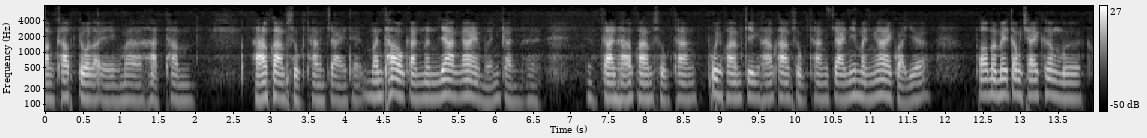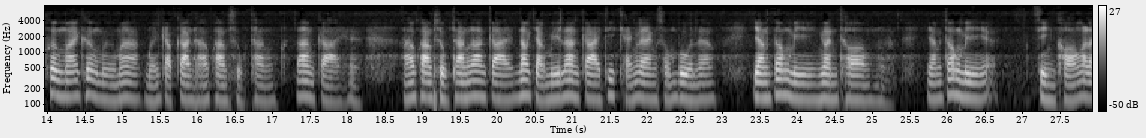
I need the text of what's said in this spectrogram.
บังคับตัวเราเองมาหัดทำ หาความสุขทางใจเถอะมันเท่ากันมันยากง่ายเหมือนกันการหาความสุขทางพูดความจริงหาความสุขทางใจนี่มันง่ายกว่าเยอะ เพราะมันไม่ต้องใช้เครื่องมือเครื่องไม้เครื่องมือมาก เหมือนกับการหาความสุขทางร่างกายหาความสุขทางร่างกาย นอกจากมีร่างกายที่แข็งแรงสมบูรณ์แล้ว ยังต้องมีเงินทอง ยังต้องมีสิ่งของอะไร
